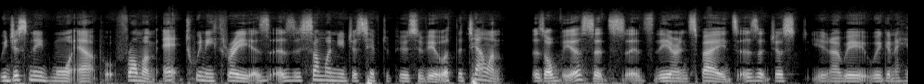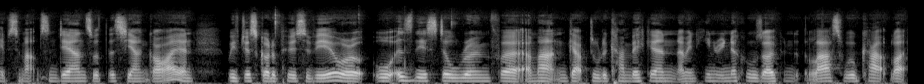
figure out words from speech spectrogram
we just need more output from him. At 23, is is there someone you just have to persevere with? The talent is obvious. It's it's there in spades. Is it just you know we we're going to have some ups and downs with this young guy, and we've just got to persevere, or or is there still room for a Martin Guptill to come back in? I mean, Henry Nicholls opened at the last World Cup. Like,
